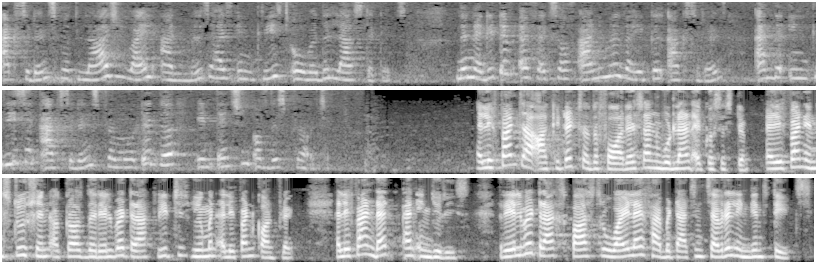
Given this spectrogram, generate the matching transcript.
accidents with large wild animals has increased over the last decades. The negative effects of animal vehicle accidents and the increase in accidents promoted the intention of this project. Elephants are architects of the forest and woodland ecosystem. Elephant intrusion across the railway track leads to human-elephant conflict, elephant death and injuries. Railway tracks pass through wildlife habitats in several Indian states.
